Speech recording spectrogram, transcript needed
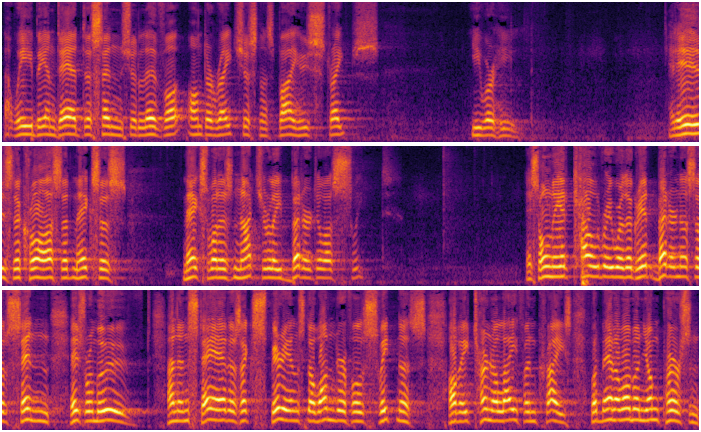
That we, being dead to sin, should live unto righteousness, by whose stripes ye were healed. It is the cross that makes us makes what is naturally bitter to us sweet. It's only at Calvary where the great bitterness of sin is removed and instead has experienced the wonderful sweetness of eternal life in Christ. But man and woman, young person,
